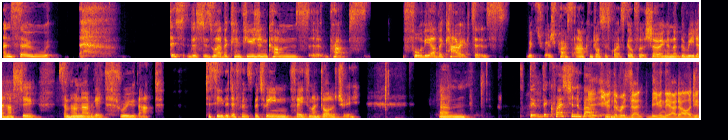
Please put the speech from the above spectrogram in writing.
and so this this is where the confusion comes, uh, perhaps for the other characters, which which perhaps Auchincloss is quite skillful at showing, and that the reader has to somehow navigate through that to see the difference between faith and idolatry. Um, the, the question about yeah, even the resent, even the ideology,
